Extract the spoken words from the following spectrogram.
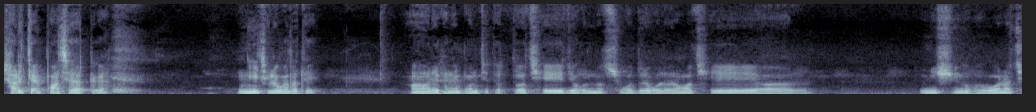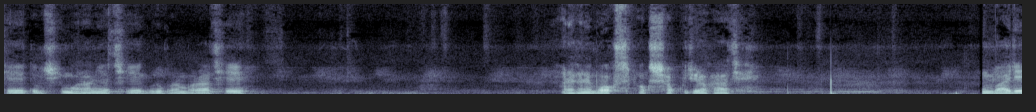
সাড়ে চার, পাঁচ হাজার টাকা নিয়েছিল বাঁধাতে। আর এখানে পঞ্চতত্ত্ব আছে, জগন্নাথ, সুভদ্রা, বলরাম আছে, আর নৃসিংহ ভগবান আছে, তুলসী মহারানী আছে, গুরু পরম্পরা আছে। আর এখানে বক্স ফক্স সব কিছু রাখা আছে। বাইরে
